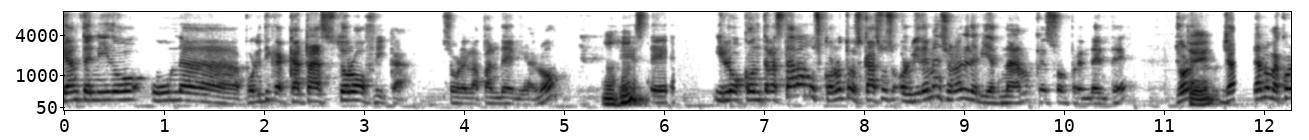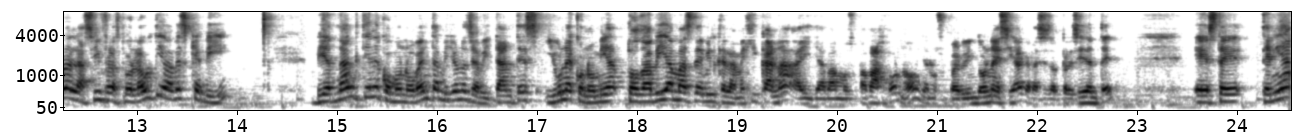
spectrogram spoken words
que han tenido una política catastrófica sobre la pandemia, ¿no? Uh -huh. este, y lo contrastábamos con otros casos. Olvidé mencionar el de Vietnam, que es sorprendente. Yo sí. ya, ya, no me acuerdo de las cifras, pero la última vez que vi, Vietnam tiene como 90 millones de habitantes y una economía todavía más débil que la mexicana. Ahí ya vamos para abajo, ¿no? Ya no superó Indonesia, gracias al presidente. Este, tenía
